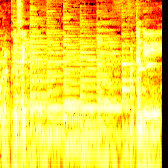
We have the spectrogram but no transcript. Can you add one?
ご覧ください。またね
